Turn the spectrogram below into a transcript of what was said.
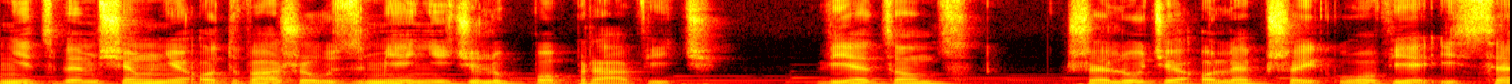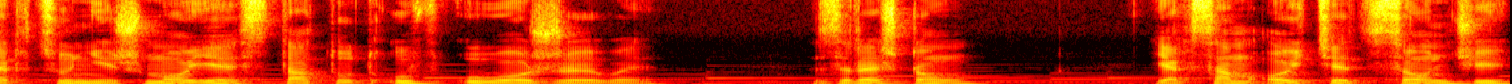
nic bym się nie odważył zmienić lub poprawić, wiedząc, że ludzie o lepszej głowie i sercu niż moje statut ów ułożyły. Zresztą, jak sam ojciec sądzi,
